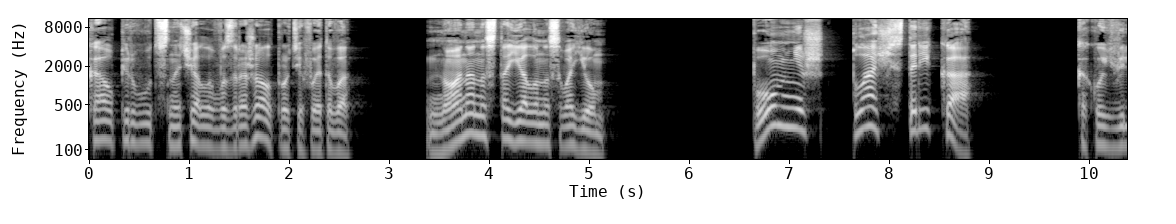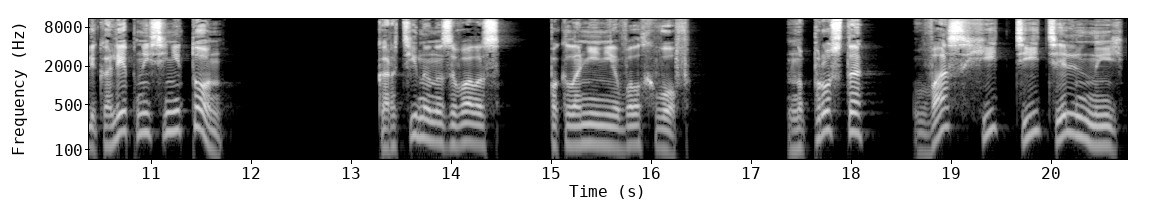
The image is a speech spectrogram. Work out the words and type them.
Каупервуд сначала возражал против этого, — но она настояла на своем. «Помнишь плащ старика? Какой великолепный синий тон!» Картина называлась «Поклонение волхвов», но просто «восхитительный».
